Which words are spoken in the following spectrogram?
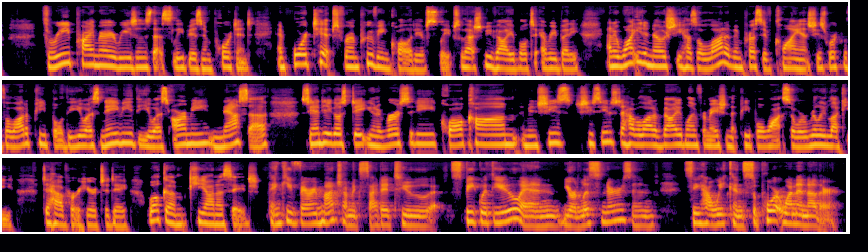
three primary reasons that sleep is important, and four tips for improving quality of sleep. So that should be valuable to everybody. And I want you to know she has a lot of impressive clients. She's worked with a lot of people the US Navy, the US Army, NASA, San Diego State University, Qualcomm. I mean, she's she seems to have a lot of valuable information that people want. So we're really lucky to have her here today. Welcome, Kiana Sage. Thank you very much. I'm excited to speak with you and your listeners and see how we can support one another.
